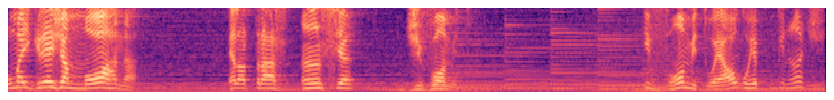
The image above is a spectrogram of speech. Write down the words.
Uma igreja morna, ela traz ânsia de vômito. E vômito é algo repugnante.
